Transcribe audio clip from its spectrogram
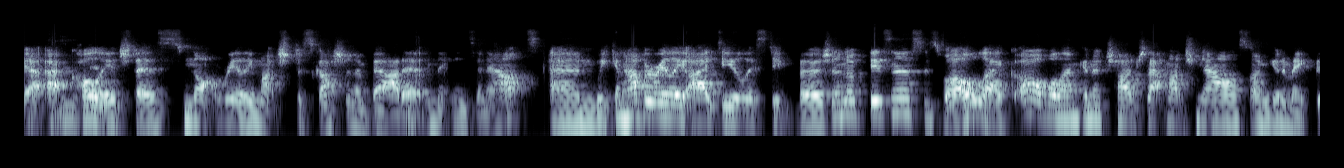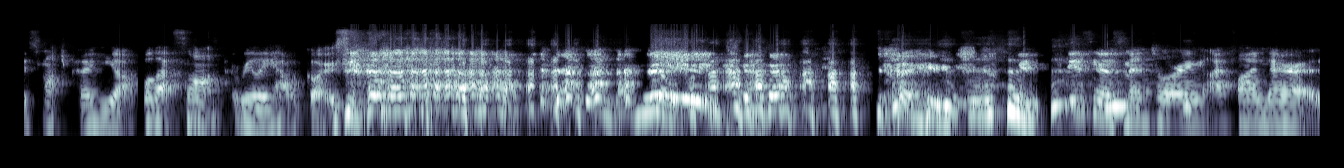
At college, there's not really much discussion about it and the ins and outs. And we can have a really idealistic version of business as well. Like, oh, well, I'm going to charge that much now, so I'm going to make this much per year. Well, that's not really how it goes. so, with business mentoring, I find there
